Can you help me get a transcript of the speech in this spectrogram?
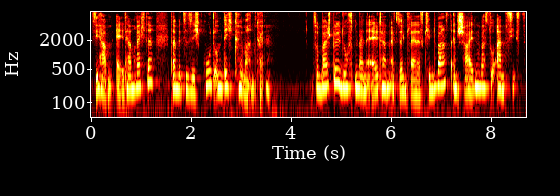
Sie haben Elternrechte, damit sie sich gut um dich kümmern können. Zum Beispiel durften deine Eltern, als du ein kleines Kind warst, entscheiden, was du anziehst.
